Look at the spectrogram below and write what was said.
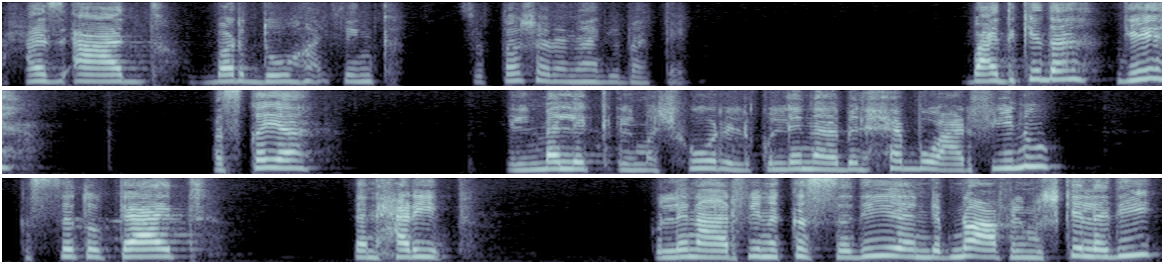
أحاز قعد برضو I think 16 أنا هجيبها تاني. بعد كده جه أسقية الملك المشهور اللي كلنا بنحبه وعارفينه. قصته بتاعت تنحريب كلنا عارفين القصة دي إن بنقع في المشكلة دي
